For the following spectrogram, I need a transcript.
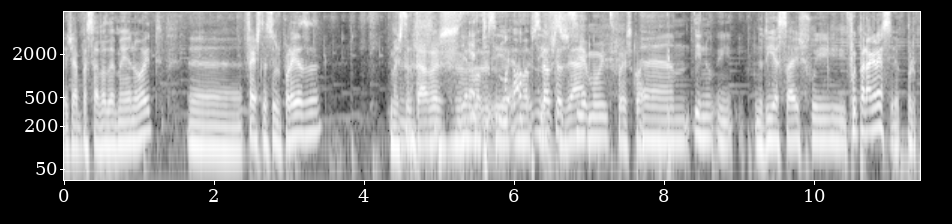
já, já passava da meia-noite. uh, festa surpresa. Mas tu estavas. E não não Não te apetecia muito, pois claro. Hum, e, no, e no dia 6 fui, fui para a Grécia, porque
